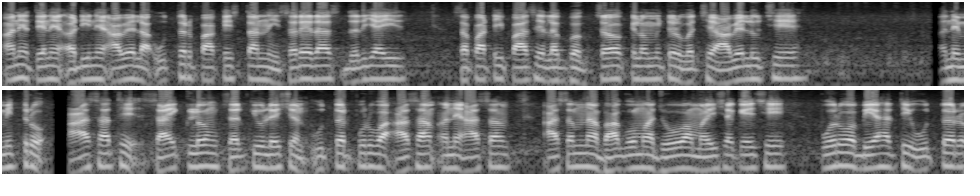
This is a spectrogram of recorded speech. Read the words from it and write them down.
અને તેને અડીને આવેલા ઉત્તર પાકિસ્તાનની સરેરાશ દરિયાઈ સપાટી પાસે લગભગ છ કિલોમીટર વચ્ચે આવેલું છે. અને મિત્રો, આ સાથે સાયક્લોન સર્ક્યુલેશન ઉત્તર, પૂર્વ આસામ અને આસામ, આસામના ભાગોમાં જોવા મળી શકે છે. પૂર્વ બિહારથી ઉત્તર,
